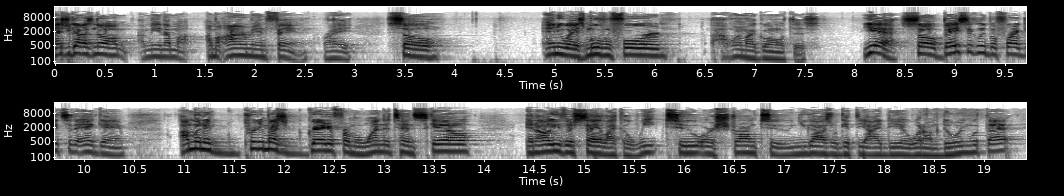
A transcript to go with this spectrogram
as you guys know, I'm I mean I'm a I'm an Iron Man fan, right? So, anyways, moving forward, uh, where am I going with this? Yeah, so basically, before I get to the end game, I'm gonna pretty much grade it from a one to ten scale, and I'll either say like a weak two or a strong two, and you guys will get the idea what I'm doing with that.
